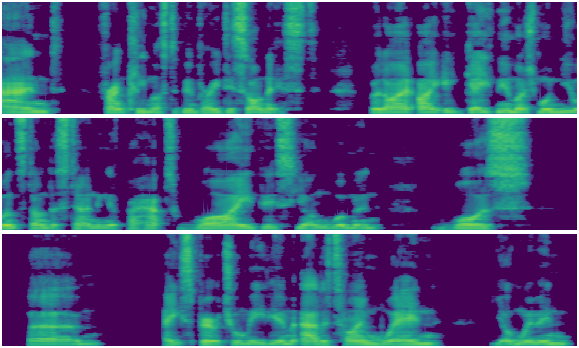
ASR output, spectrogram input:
and frankly must have been very dishonest. But I, I, it gave me a much more nuanced understanding of perhaps why this young woman was um, a spiritual medium at a time when young women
